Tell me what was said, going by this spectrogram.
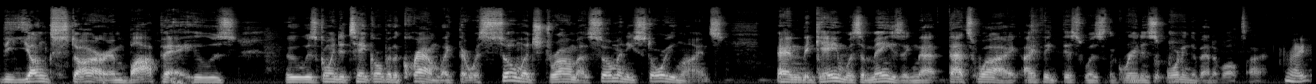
the young star Mbappe, who's who was going to take over the crown. Like there was so much drama, so many storylines, and the game was amazing. That that's why I think this was the greatest sporting event of all time. Right.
